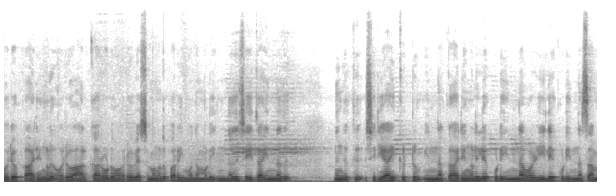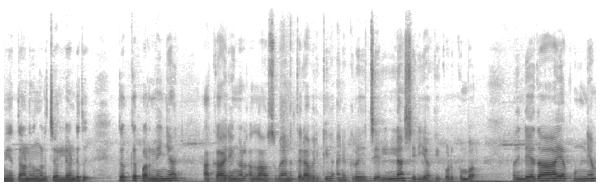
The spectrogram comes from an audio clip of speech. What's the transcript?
ഓരോ കാര്യങ്ങൾ ഓരോ ആൾക്കാരോടും ഓരോ വിഷമങ്ങൾ പറയുമ്പോൾ നമ്മൾ ഇന്നത് ചെയ്താൽ ഇന്നത് നിങ്ങൾക്ക് ശരിയായി കിട്ടും. ഇന്ന കാര്യങ്ങളിലെ കൂടി ഇന്ന വഴിയിലെ കൂടി ഇന്ന സമയത്താണ് നിങ്ങൾ ചൊല്ലേണ്ടത്. ഇതൊക്കെ പറഞ്ഞു കഴിഞ്ഞാൽ ആ കാര്യങ്ങൾ അള്ളാഹു സുബാനത്തിൽ അവർക്ക് അനുഗ്രഹിച്ച് എല്ലാം ശരിയാക്കി കൊടുക്കുമ്പോൾ അതിന്റേതായ പുണ്യം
